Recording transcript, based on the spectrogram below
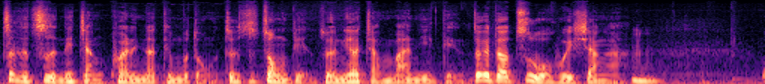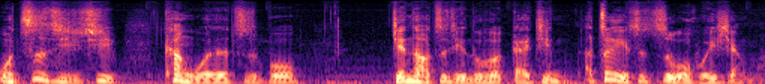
这个字你讲快人家听不懂，这个是重点，所以你要讲慢一点，这个叫自我回向啊，嗯，我自己去看我的直播，检讨自己如何改进啊，这个也是自我回向嘛。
